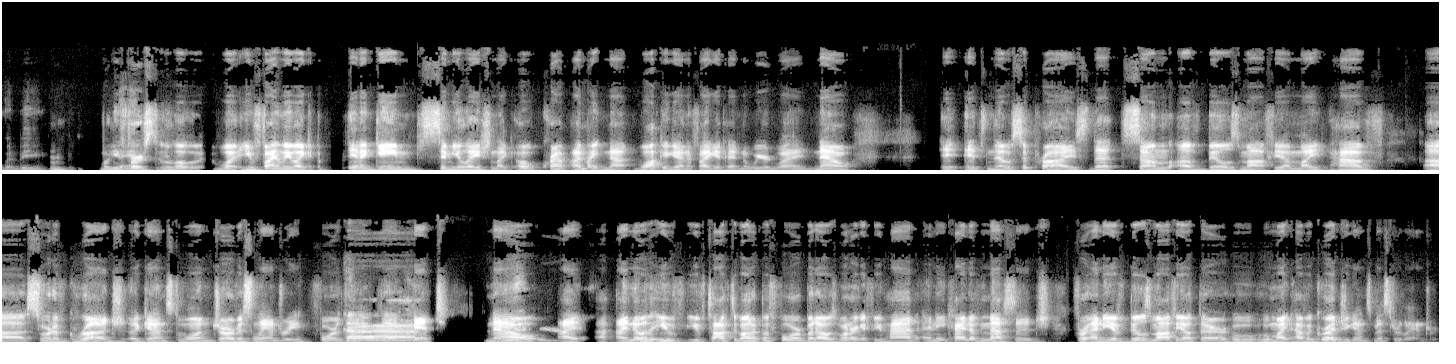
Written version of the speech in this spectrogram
would be mm-hmm. when you first what you finally like in a game simulation like oh crap i might not walk again if i get hit in a weird way now it, it's no surprise that some of Bills Mafia might have uh, sort of grudge against one Jarvis Landry for the, the hit. Now, Yeah, I I I know that you've you've talked about it before, but I was wondering if you had any kind of message for any of Bills Mafia out there who who might have a grudge against Mr. Landry.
